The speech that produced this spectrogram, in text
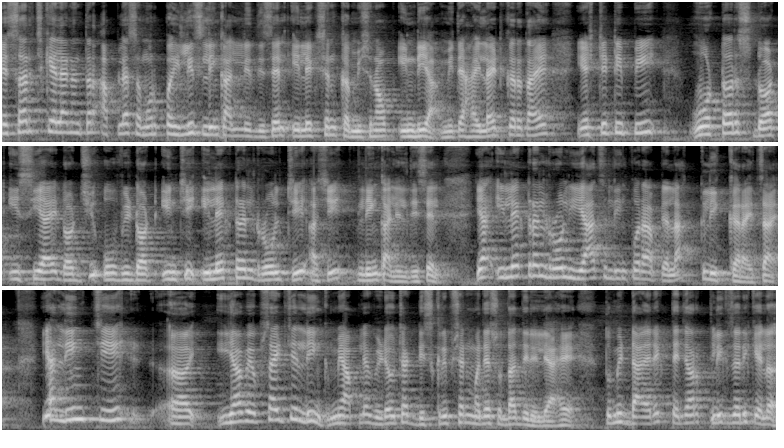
हे सर्च केल्यानंतर आपल्यासमोर पहिलीच लिंक आलेली दिसेल इलेक्शन कमिशन ऑफ इंडिया मी ते हायलाईट करत आहे. H T T P voters dot E C I dot G O V dot इनची इलेक्ट्रल रोलची अशी लिंक आलेली दिसेल. या इलेक्ट्रल रोल याच लिंकवर आपल्याला क्लिक करायचं आहे. या लिंकची या वेबसाईटची लिंक मी आपल्या व्हिडिओच्या डिस्क्रिप्शनमध्ये सुद्धा दिलेली आहे. तुम्ही डायरेक्ट त्याच्यावर क्लिक जरी केलं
